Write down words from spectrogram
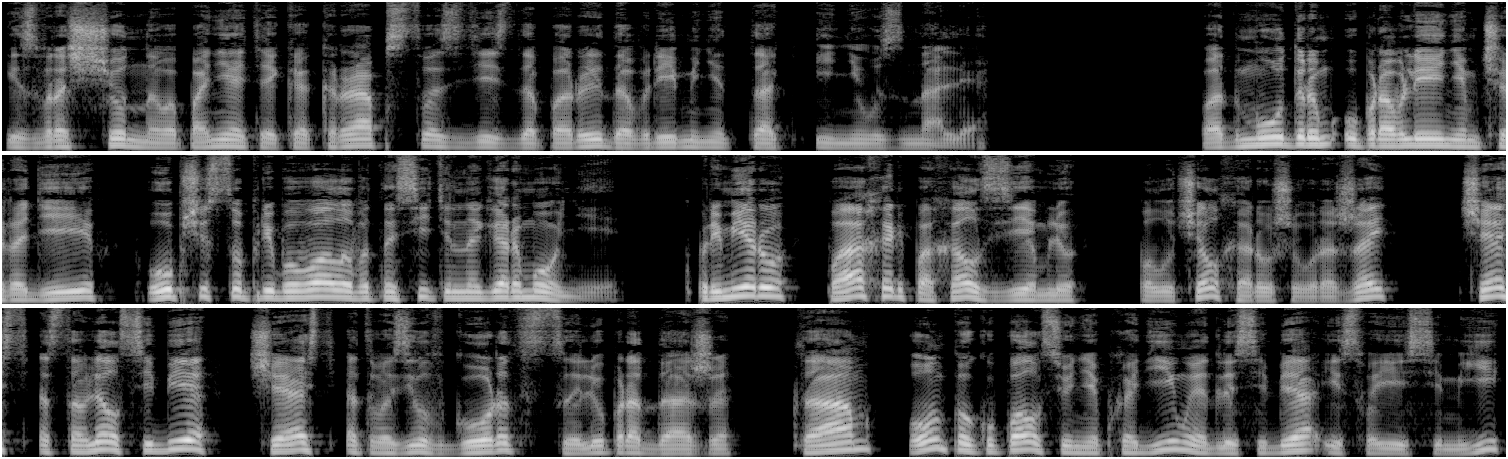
извращенного понятия, как рабство, здесь до поры до времени так и не узнали. Под мудрым управлением чародеев общество пребывало в относительной гармонии. К примеру, пахарь пахал землю, получал хороший урожай, часть оставлял себе, часть отвозил в город с целью продажи, там он покупал все необходимое для себя и своей семьи.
